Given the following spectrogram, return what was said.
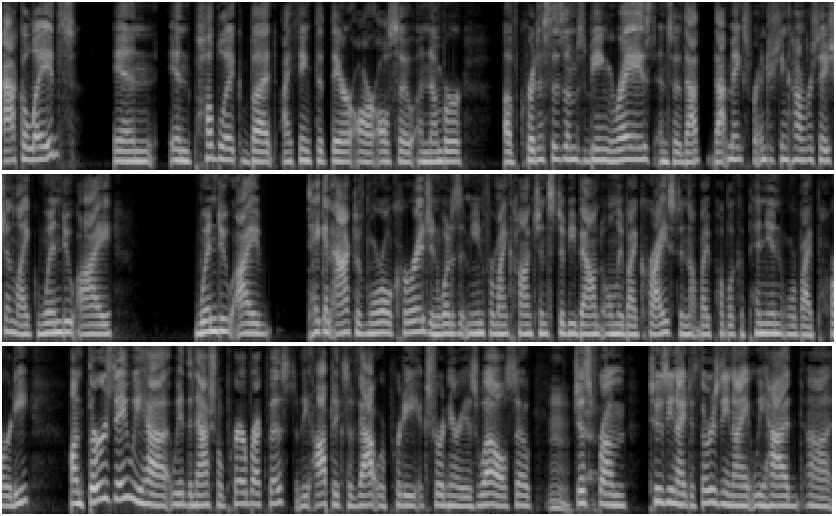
accolades in in public, but I think that there are also a number of criticisms being raised, and so that that makes for interesting conversation. Like when do I when do I take an act of moral courage, and what does it mean for my conscience to be bound only by Christ and not by public opinion or by party? On Thursday, we had we had the National Prayer Breakfast. The optics of that were pretty extraordinary as well. So, mm, just yeah. from Tuesday night to Thursday night, we had uh,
